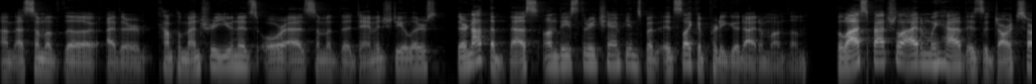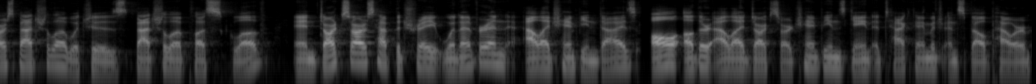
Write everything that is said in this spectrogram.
um, as some of the either complementary units or as some of the damage dealers. They're not the best on these three champions, but it's like a pretty good item on them. The last spatula item we have is the Dark Star Spatula, which is spatula plus glove. And Dark Stars have the trait whenever an allied champion dies, all other allied Dark Star champions gain attack damage and spell power,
